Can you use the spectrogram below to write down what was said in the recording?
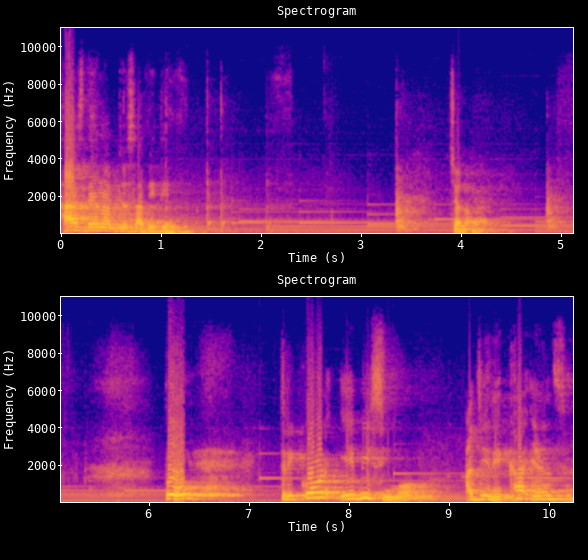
ખાસ ધ્યાન આપજો સાબિતી. ચલો. તો ત્રિકોણ એબીસીમાં આ જે રેખા એલ છે,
